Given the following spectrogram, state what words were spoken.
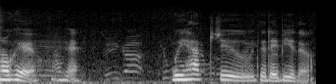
Okay, okay. We have to do the debut though.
